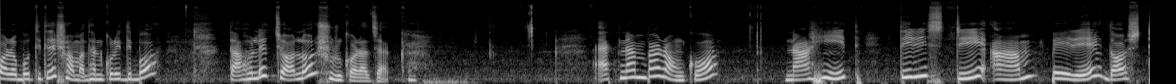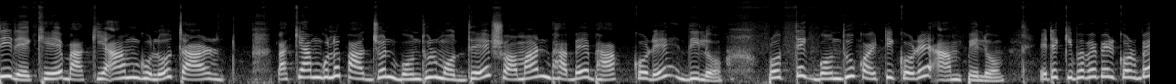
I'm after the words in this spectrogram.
পরবর্তীতে সমাধান করে দিব। তাহলে চলো শুরু করা যাক। এক নাম্বার অঙ্ক, নাহিদ তিরিশটি আম পেরে দশটি রেখে বাকি আমগুলো চার, বাকি আমগুলো পাঁচজন বন্ধুর মধ্যে সমানভাবে ভাগ করে দিল। প্রত্যেক বন্ধু কয়টি করে আম পেল? এটা কীভাবে বের করবে?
